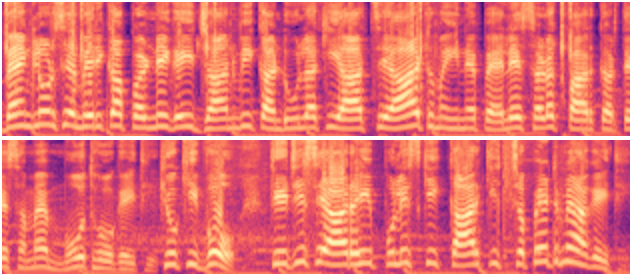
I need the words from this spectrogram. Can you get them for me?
बेंगलोर से अमेरिका पढ़ने गई जानवी कांडूला की आज से आठ महीने पहले सड़क पार करते समय मौत हो गई थी, क्योंकि वो तेज़ी से आ रही पुलिस की कार की चपेट में आ गई थी।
